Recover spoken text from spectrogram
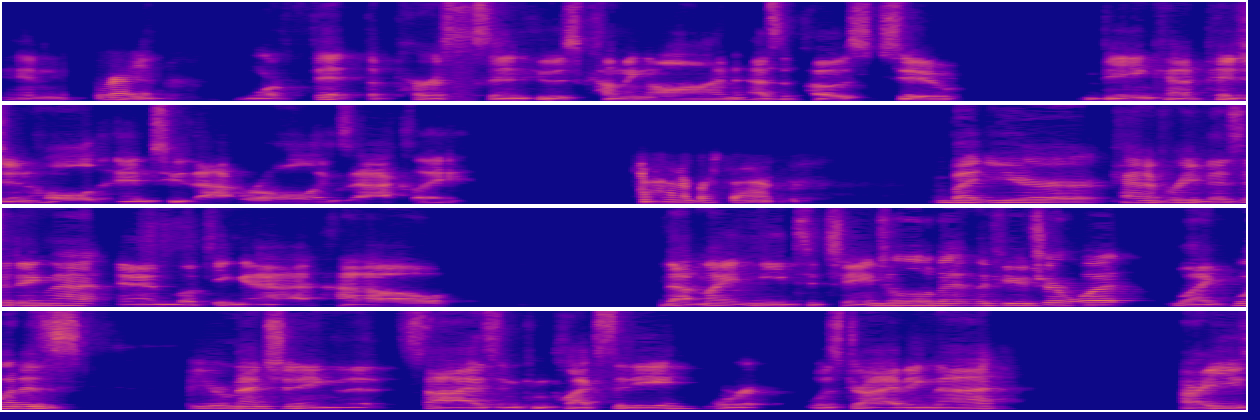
and Right. More fit the person who's coming on as opposed to being kind of pigeonholed into that role exactly. 100%. But you're kind of revisiting that and looking at how that might need to change a little bit in the future. What like what is you're mentioning that size and complexity were was driving that. Are you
